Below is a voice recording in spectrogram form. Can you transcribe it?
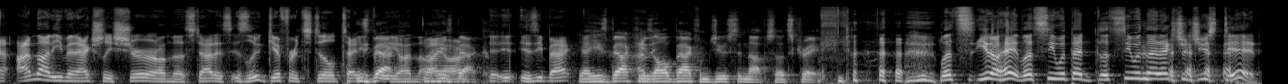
I- I'm not even actually sure on the status. Is Luke Gifford still technically on the No, IR? he's back. I- i- Is he back? Yeah, he's back. He's mean- all back from juicing up, so it's great. let's you know hey let's see what that let's see what that extra juice did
